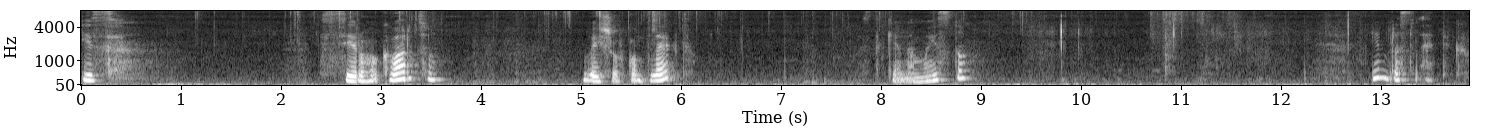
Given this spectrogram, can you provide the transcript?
Із сірого кварцу вийшов комплект. Ось таке намисто. І браслетик.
